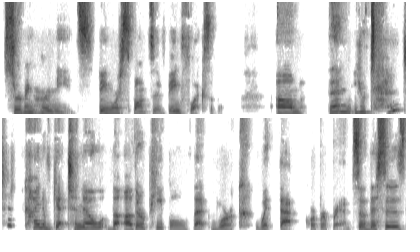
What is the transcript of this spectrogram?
serving her needs, being responsive, being flexible, um, then you tend to kind of get to know the other people that work with that corporate brand. So this is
